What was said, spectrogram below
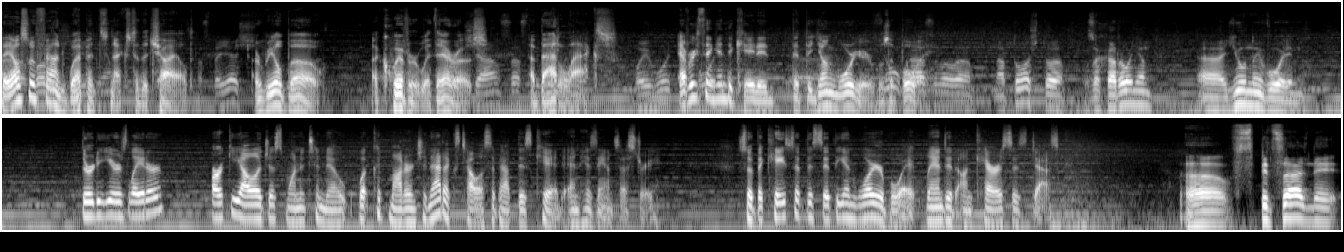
They also found weapons next to the child a real bow, a quiver with arrows, a battle axe. Everything indicated that the young warrior was a boy. Thirty years later, archaeologists wanted to know what could modern genetics tell us about this kid and his ancestry so the case of the Scythian warrior boy landed on Karis' desk. Э, в специальной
